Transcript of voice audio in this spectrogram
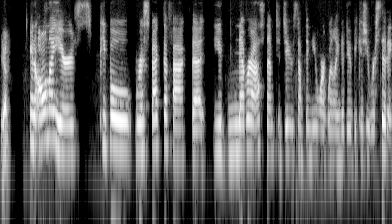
Yep. In all my years, people respect the fact that you never asked them to do something you weren't willing to do because you were sitting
